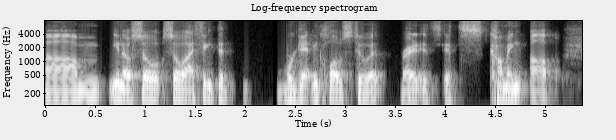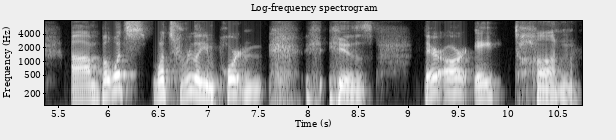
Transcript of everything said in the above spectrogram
Um, you know, so so I think that we're getting close to it, right? It's it's coming up. Um, but what's what's really important is there are a ton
